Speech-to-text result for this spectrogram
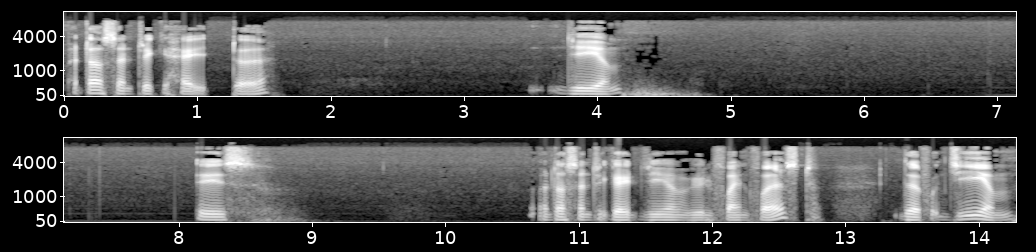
metacentric height uh, GM is metacentric height GM we will find first therefore GM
